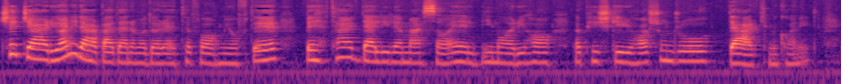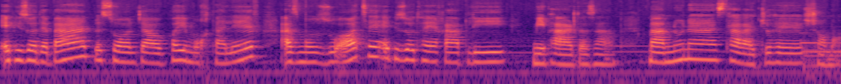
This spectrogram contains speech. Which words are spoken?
چه جریانی در بدن ما داره اتفاق میفته بهتر دلیل مسائل بیماری ها و پیشگیری هاشون رو درک می‌کنید. اپیزود بعد به سوال جواب های مختلف از موضوعات اپیزودهای قبلی می‌پردازم. ممنون از توجه شما.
